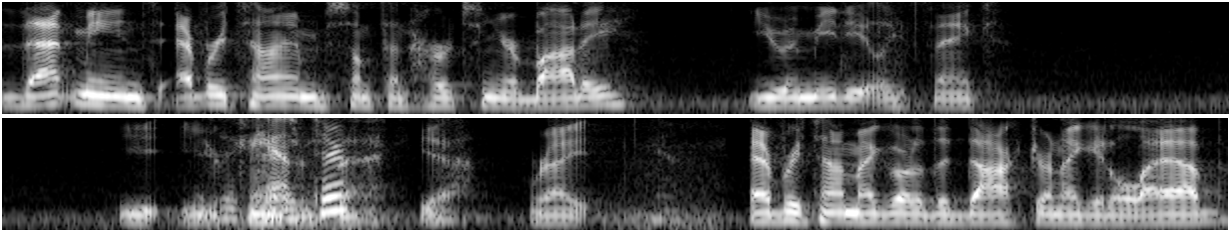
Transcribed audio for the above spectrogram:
That means every time something hurts in your body, you immediately think, your Is it cancer's cancer? back. Yeah, right. Yeah. Every time I go to the doctor and I get a lab,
